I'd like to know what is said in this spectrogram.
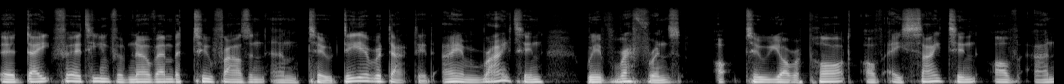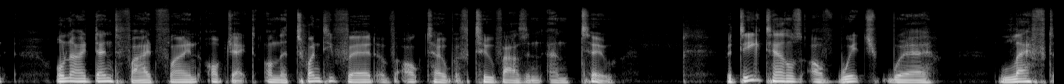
Uh, date 13th of November 2002. Dear Redacted, I am writing with reference to your report of a sighting of an unidentified flying object on the 23rd of October 2002. The details of which were left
